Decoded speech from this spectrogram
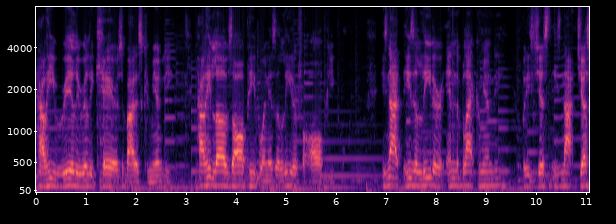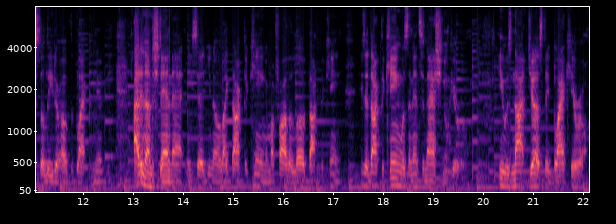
how he really, really cares about his community, how he loves all people and is a leader for all people. He's not, he's a leader in the black community, but he's just, he's not just a leader of the black community. I didn't understand that. And he said, you know, like Dr. King, and my father loved Dr. King. He said Dr. King was an international hero. He was not just a black hero.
